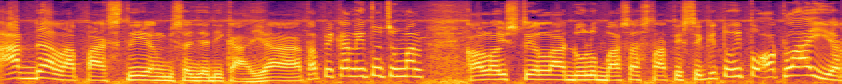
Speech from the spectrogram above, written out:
ada lah pasti yang bisa jadi kaya. Tapi kan itu cuman kalau istilah dulu bahasa statistik itu itu outlier.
